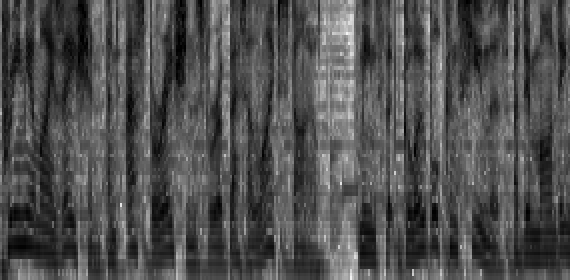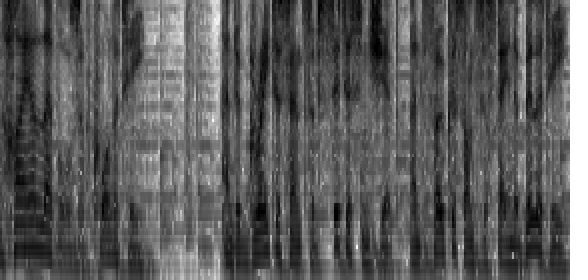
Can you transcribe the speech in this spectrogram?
Premiumization and aspirations for a better lifestyle means that global consumers are demanding higher levels of quality. And a greater sense of citizenship and focus on sustainability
